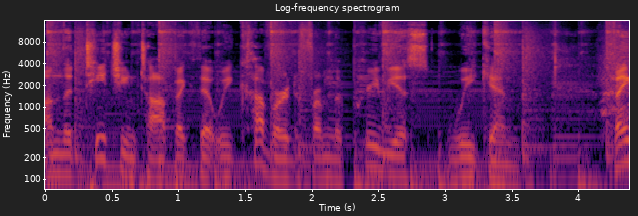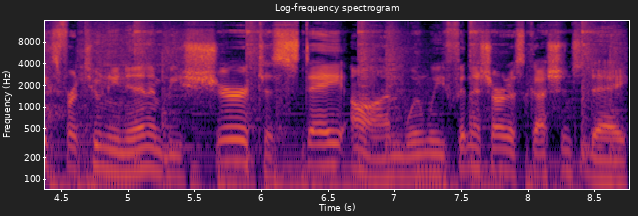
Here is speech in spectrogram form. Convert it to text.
on the teaching topic that we covered from the previous weekend. Thanks for tuning in and be sure to stay on when we finish our discussion today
